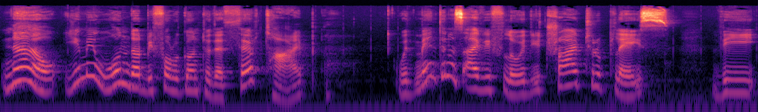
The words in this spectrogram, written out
Now, you may wonder before we go into the third type, with maintenance IV fluid, you try to replace the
